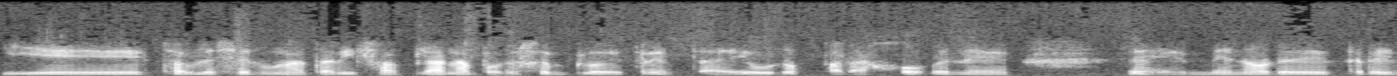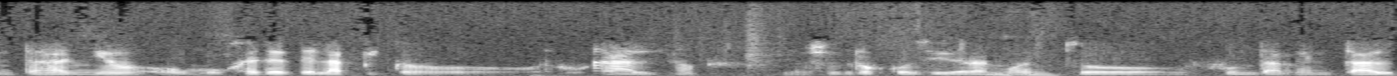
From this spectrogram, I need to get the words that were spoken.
y es establecer una tarifa plana, por ejemplo, de 30 euros para jóvenes menores de 30 años o mujeres del ámbito rural, ¿no? Nosotros consideramos esto fundamental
